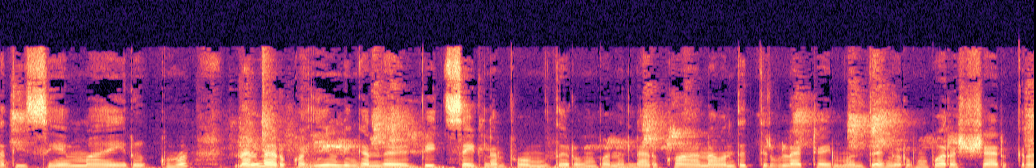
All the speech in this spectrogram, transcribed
அதிசயமாக இருக்கும். நல்லாயிருக்கும் ஈவினிங் அந்த பீச் சைட்லாம் போகும்போது ரொம்ப நல்லாயிருக்கும் ஆனால் வந்து திருவிழா டைம் வந்து அங்கே ரொம்ப ரஷ்ஷாக இருக்கிற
